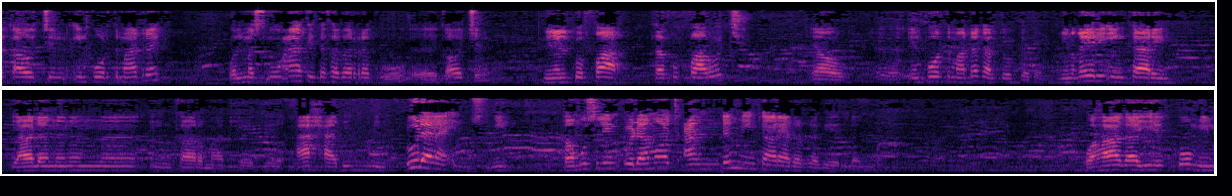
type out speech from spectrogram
እቃዎችን import ማድረግ والمصنوعات የተፈበረኩ እቃዎችን من الكفار ከኩፋሮች ያው import ማድረግ አልተወገደም من غير إنكار ያለምንም إنكار ማድረግ أحد من علماء المسلمين ከሙስሊም ዑለማዎች አንድም إنكار ያደረገ የለም። ወሃዛ ይህ እኮ من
